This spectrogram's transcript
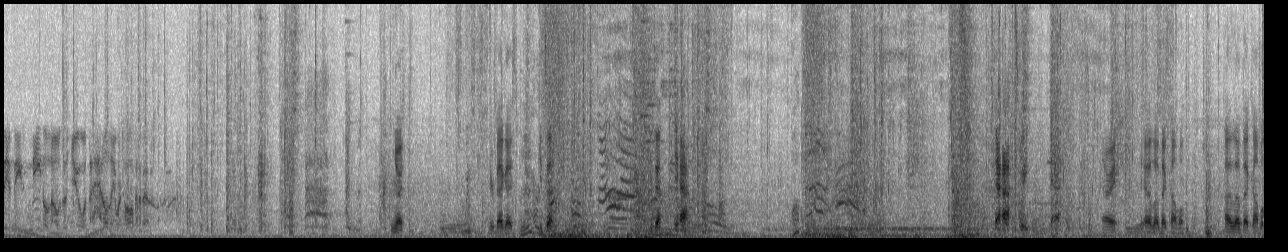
And we'll see if these needle noses knew what the hell they were talking about. Yeah. You're bad guys. Get down. Get down. Yeah. What? Yeah, sweet. Yeah. Alright. Yeah, I love that combo. I love that combo.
